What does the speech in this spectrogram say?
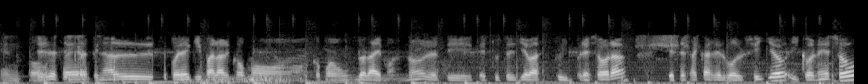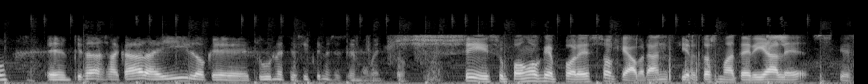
Entonces, Es decir, que al final se puede equiparar como, como un Doraemon, ¿no? Es decir, que tú te llevas tu impresora, que te sacas del bolsillo y con eso eh, empiezas a sacar ahí lo que tú necesites en ese momento. Sí, supongo que por eso que habrán ciertos materiales que es,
